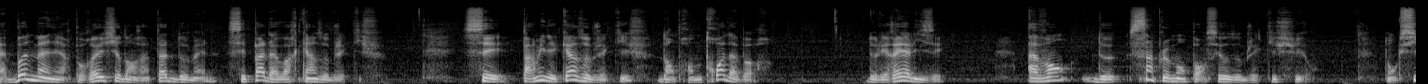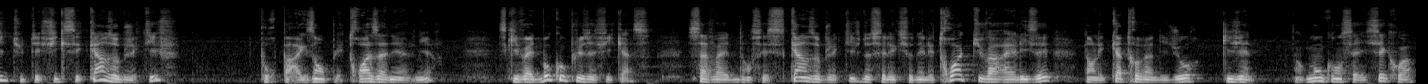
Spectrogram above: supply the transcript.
La bonne manière pour réussir dans un tas de domaines, c'est pas d'avoir 15 objectifs. C'est, parmi les 15 objectifs, d'en prendre 3 d'abord, de les réaliser, avant de simplement penser aux objectifs suivants. Donc si tu t'es fixé 15 objectifs, pour par exemple les 3 années à venir, ce qui va être beaucoup plus efficace, ça va être dans ces 15 objectifs de sélectionner les 3 que tu vas réaliser dans les 90 jours qui viennent. Donc mon conseil, c'est quoi?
